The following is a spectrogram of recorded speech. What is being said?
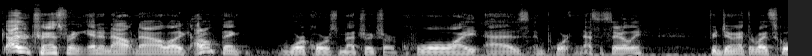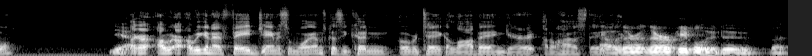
Guys are transferring in and out now. Like I don't think workhorse metrics are quite as important necessarily if you're doing it at the right school. Yeah. Like, are, are, we gonna fade Jameson Williams because he couldn't overtake Olave and Garrett at Ohio State? Oh, Like, there there are people who do, but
